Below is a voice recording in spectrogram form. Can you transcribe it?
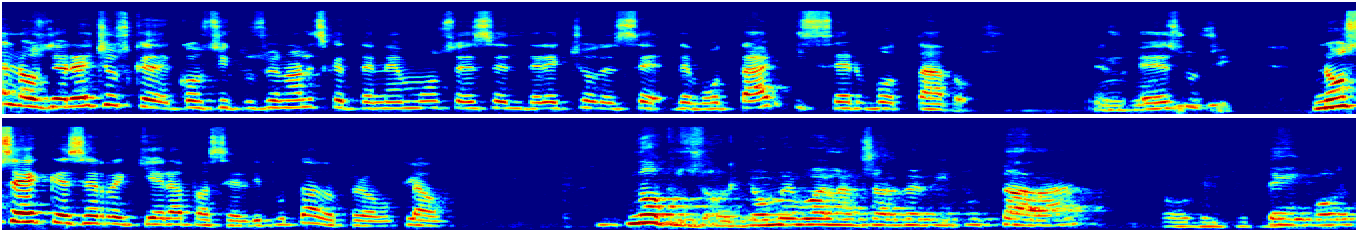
de los derechos que, constitucionales que tenemos es el derecho de, de votar y ser votados. Eso sí. No sé qué se requiera para ser diputado, pero claro. No, pues yo me voy a lanzar de diputada o diputado,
